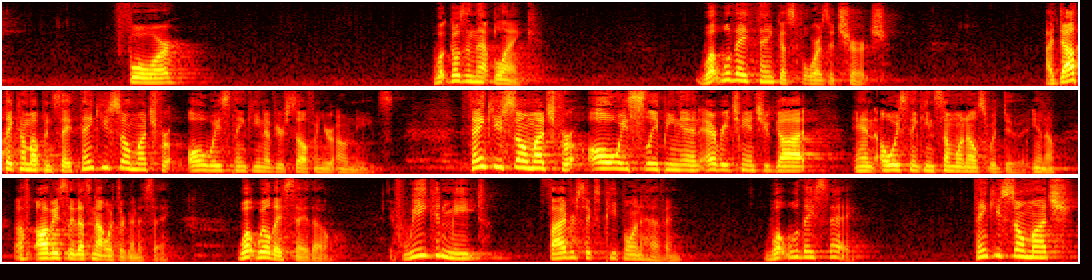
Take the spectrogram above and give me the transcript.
for what goes in that blank? What will they thank us for as a church? I doubt they come up and say, Thank you so much for always thinking of yourself and your own needs. Thank you so much for always sleeping in every chance you got and always thinking someone else would do it, you know. Obviously, that's not what they're going to say. What will they say, though? If we can meet five or six people in heaven, what will they say? Thank you so much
